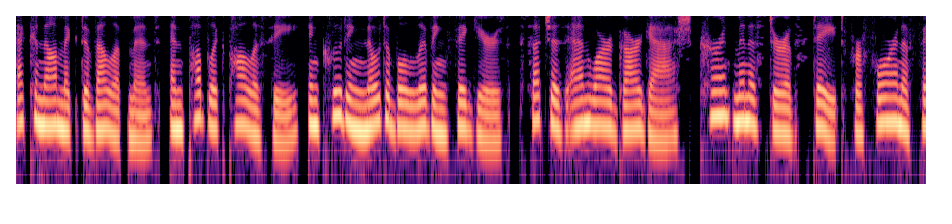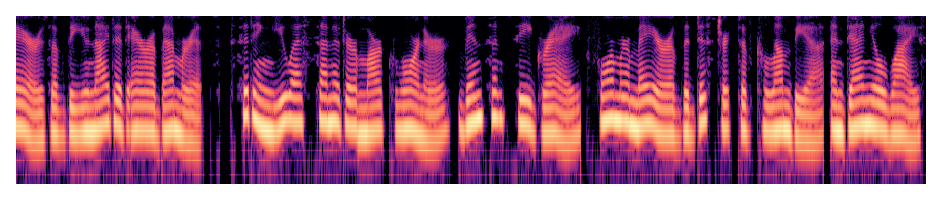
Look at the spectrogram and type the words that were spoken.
economic development, and public policy, including notable living figures, such as Anwar Gargash current Minister of State for Foreign Affairs of the United Arab Emirates, sitting U.S. Senator Mark Warner, Vincent C. Gray former mayor of the District of Columbia and Daniel Weiss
